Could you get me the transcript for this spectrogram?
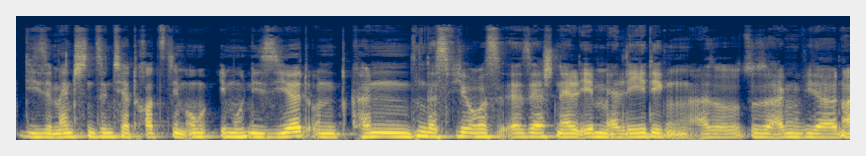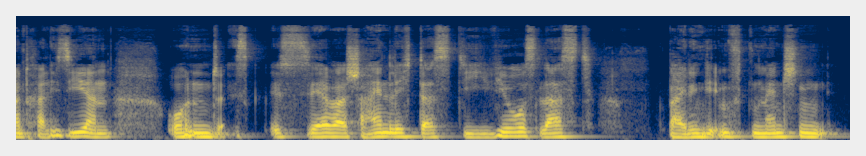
diese Menschen sind ja trotzdem immunisiert und können das Virus sehr schnell eben erledigen, also sozusagen wieder neutralisieren. Und es ist sehr wahrscheinlich, dass die Viruslast bei den geimpften Menschen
